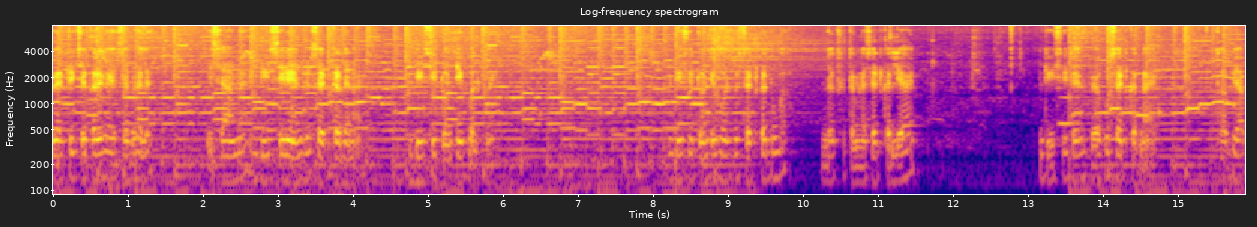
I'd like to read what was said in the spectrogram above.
बैटरी चेक करेंगे इससे पहले। इसे हमें डीसी रेंज में सेट कर देना है। डीसी ट्वेंटी वोल्ट में। डीसी ट्वेंटी वोल्ट में सेट कर दूँगा। देख सकते मैंने सेट कर लिया है। डीसी रेंज पे आपको सेट करना है। तो अभी आप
